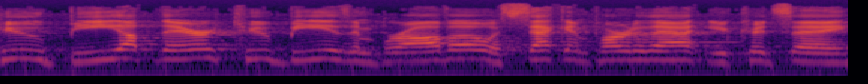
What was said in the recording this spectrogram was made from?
2B up there, 2B is in Bravo, a second part of that, you could say,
